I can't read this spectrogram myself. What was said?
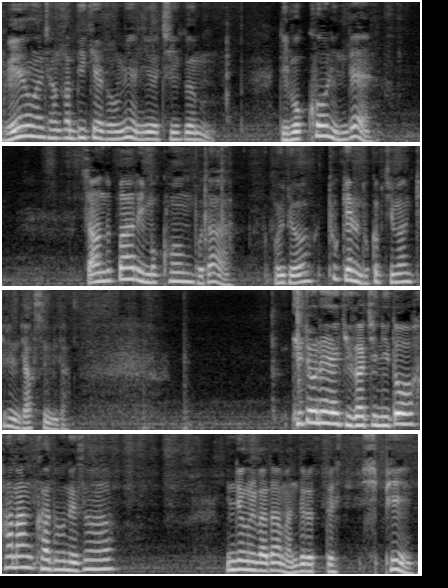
외형을 잠깐 비교해 보면 이거 지금 리모컨인데 사운드바 리모컨보다 오히려 두께는 두껍지만 길이는 작습니다. 기존의 기가진이도 하만카돈에서 인정을 받아 만들었다시피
